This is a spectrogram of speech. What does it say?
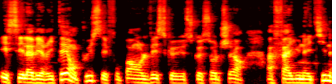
Et c'est la vérité en plus, il faut pas enlever ce que ce que Solskjaer a fait à United.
